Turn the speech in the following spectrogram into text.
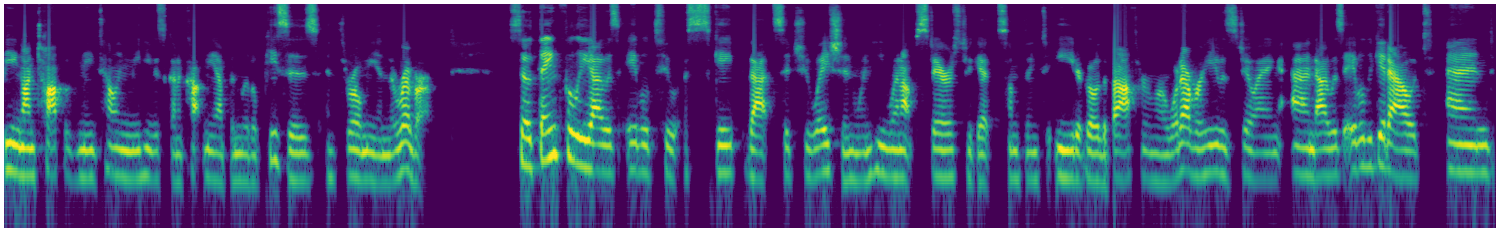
being on top of me, telling me he was going to cut me up in little pieces and throw me in the river. So thankfully, I was able to escape that situation when he went upstairs to get something to eat or go to the bathroom or whatever he was doing. And I was able to get out. And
